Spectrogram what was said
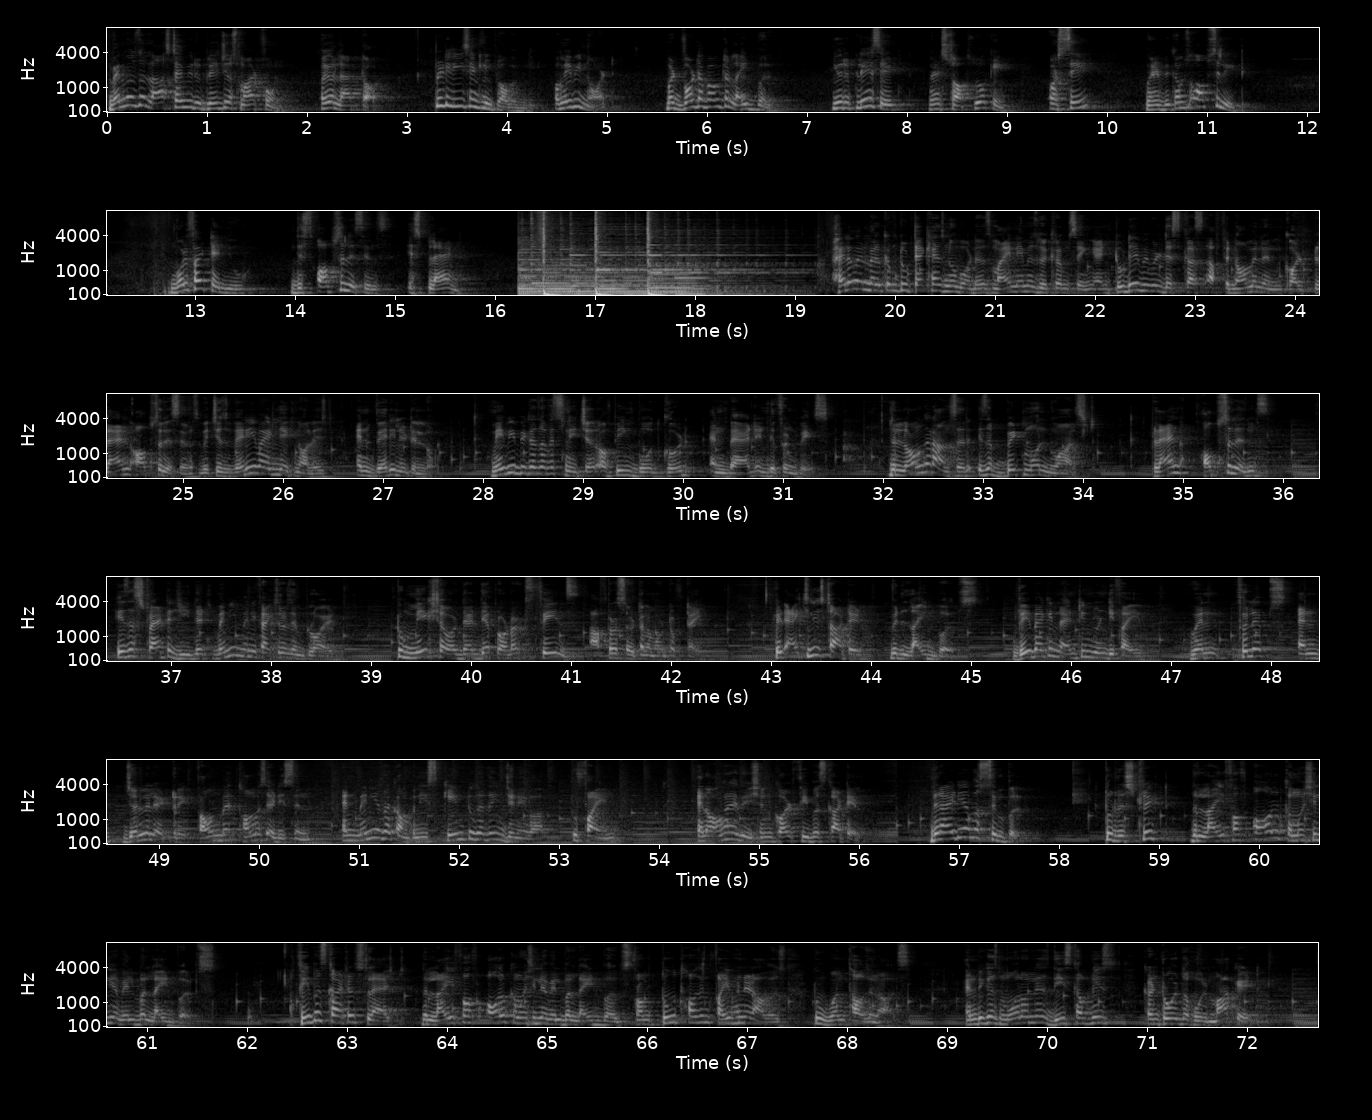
When was the last time you replaced your smartphone or your laptop? Pretty recently, probably, or maybe not. But what about a light bulb? You replace it when it stops working, or say, when it becomes obsolete. What if I tell you this obsolescence is planned? Hello and welcome to Tech Has No Borders. My name is Vikram Singh, and today we will discuss a phenomenon called planned obsolescence, which is very widely acknowledged and very little known maybe because of its nature of being both good and bad in different ways. The longer answer is a bit more nuanced. Planned obsolescence is a strategy that many manufacturers employ to make sure that their product fails after a certain amount of time. It actually started with light bulbs. Way back in 1925, when Philips and General Electric, founded by Thomas Edison, and many other companies came together in Geneva to find an organization called Phoebus Cartel. Their idea was simple to restrict the life of all commercially available light bulbs. Phoebus Cartel slashed the life of all commercially available light bulbs from 2500 hours to 1000 hours. And because more or less these companies controlled the whole market,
